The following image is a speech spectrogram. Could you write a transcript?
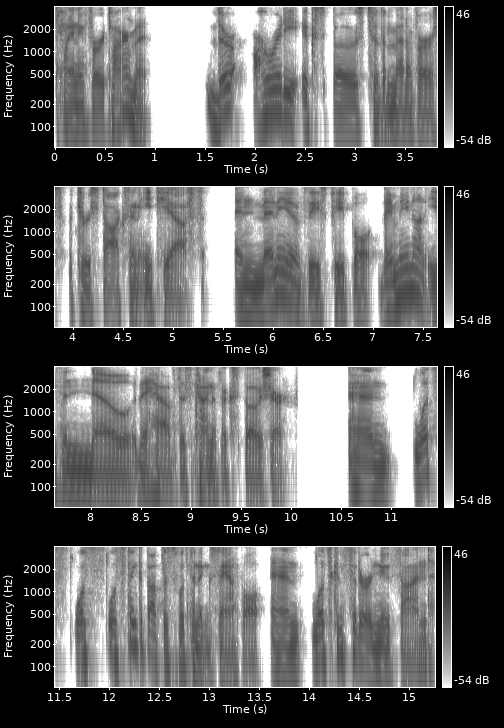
planning for retirement. They're already exposed to the metaverse through stocks and ETFs. And many of these people, they may not even know they have this kind of exposure. And let's let's let's think about this with an example. And let's consider a new fund,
